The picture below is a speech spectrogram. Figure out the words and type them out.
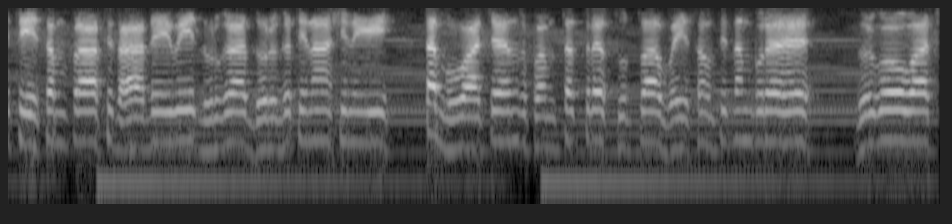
इति सम्प्रार्थिता देवी दुर्गा दुर्गतिनाशिनी। तमुवाच नृपं तत्र स्तुत्वा वै संस्थितं पुरः। दुर्गोवाच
